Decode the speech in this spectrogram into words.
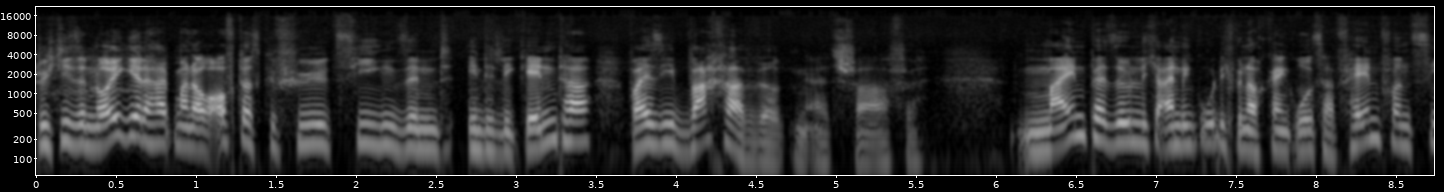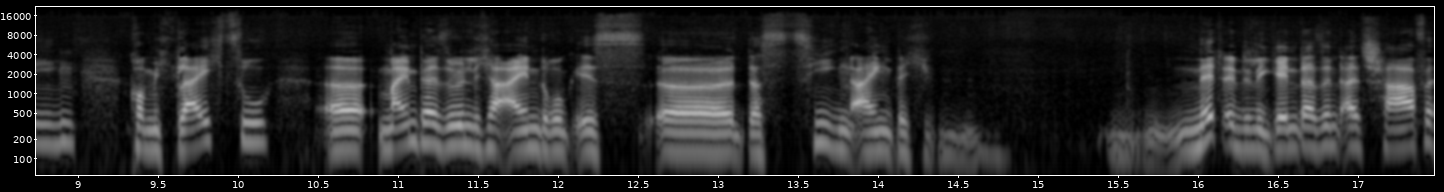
durch diese Neugierde hat man auch oft das Gefühl, Ziegen sind intelligenter, weil sie wacher wirken als Schafe. Mein persönlicher Eindruck, gut, ich bin auch kein großer Fan von Ziegen, komme ich gleich zu. Äh, mein persönlicher Eindruck ist, äh, dass Ziegen eigentlich nicht intelligenter sind als Schafe.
